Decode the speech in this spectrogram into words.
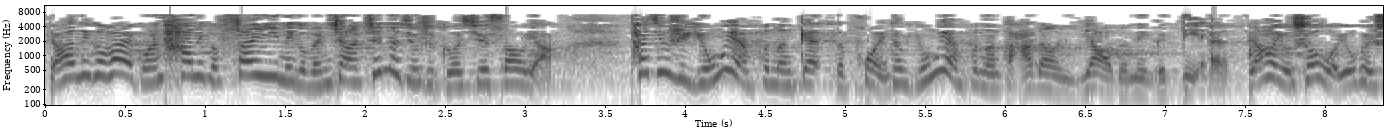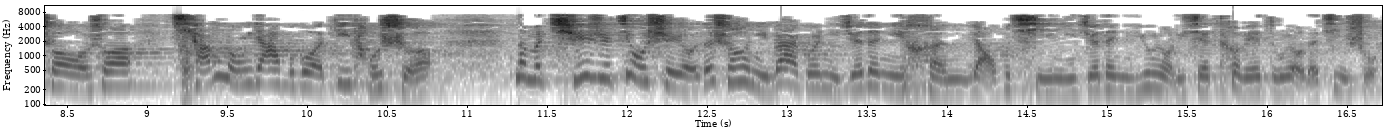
然后那个外国人他那个翻译那个文章真的就是隔靴搔痒，他就是永远不能 get the point，他永远不能达到你要的那个点。然后有时候我又会说，我说强龙压不过地头蛇。那么其实就是有的时候你外国人你觉得你很了不起，你觉得你拥有了一些特别独有的技术，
